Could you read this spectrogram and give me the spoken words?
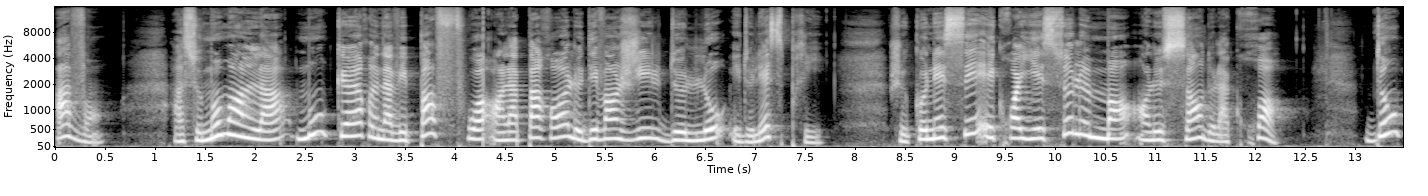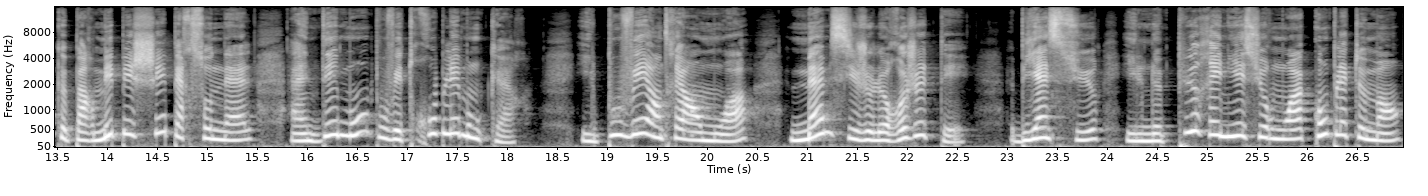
avant. À ce moment-là, mon cœur n'avait pas foi en la parole d'évangile de l'eau et de l'esprit. Je connaissais et croyais seulement en le sang de la croix. Donc, par mes péchés personnels, un démon pouvait troubler mon cœur. Il pouvait entrer en moi, même si je le rejetais. Bien sûr, il ne put régner sur moi complètement,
